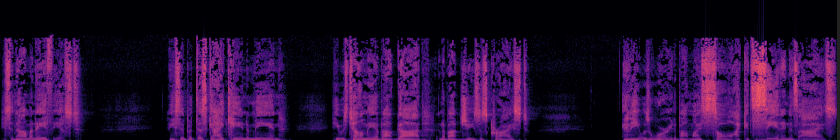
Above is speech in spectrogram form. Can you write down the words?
He said, Now I'm an atheist. he said, But this guy came to me and he was telling me about God and about Jesus Christ. And he was worried about my soul. I could see it in his eyes.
